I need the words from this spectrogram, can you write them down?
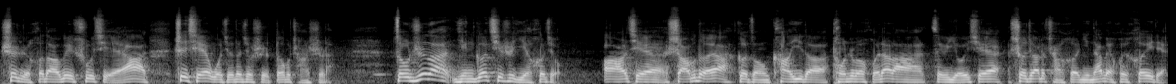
甚至喝到胃出血啊，这些我觉得就是得不偿失了。总之呢，尹哥其实也喝酒啊，而且少不得呀，各种抗议的同志们回来了，这个有一些社交的场合，你难免会喝一点。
